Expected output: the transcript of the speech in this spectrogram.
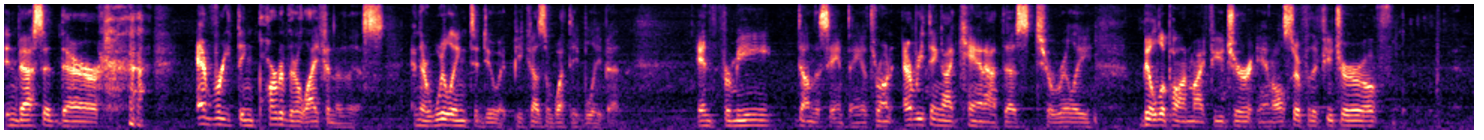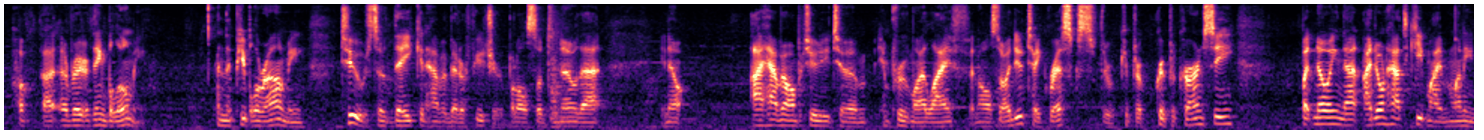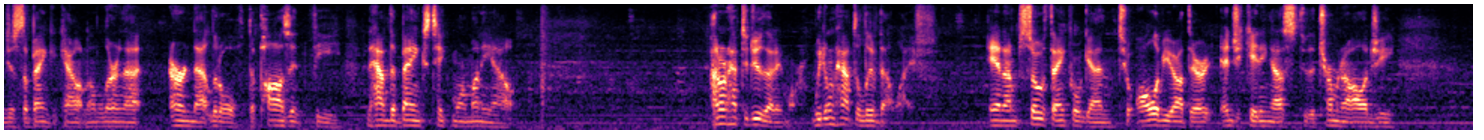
invested their everything, part of their life into this, and they're willing to do it because of what they believe in. And for me, done the same thing. I've thrown everything I can at this to really build upon my future and also for the future of, of uh, everything below me and the people around me too, so they can have a better future. But also to know that, you know, I have an opportunity to improve my life, and also I do take risks through crypto, cryptocurrency. But knowing that I don't have to keep my money in just a bank account and learn that, earn that little deposit fee, and have the banks take more money out. I don't have to do that anymore. We don't have to live that life. And I'm so thankful again to all of you out there educating us through the terminology,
